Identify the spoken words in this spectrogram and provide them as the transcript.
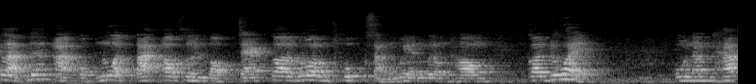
กลับเรื่องอาบอบนวด ตั๊กเอาคืนบอกแจ็คก็ร่วมทุกสังเวียนเมืองทอง ก็ด้วย กูนำทัพ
